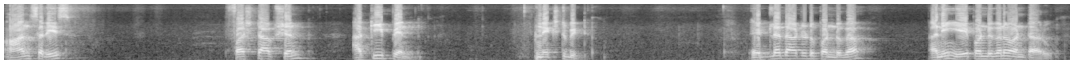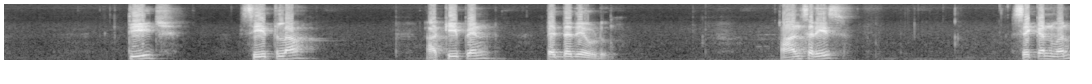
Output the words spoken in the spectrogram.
Answer is first option Akipen. Next bit ఎడ్ల దాటుడు పండుగ అని ఏ పండుగను అంటారు? తీజ్ శీతల అకీపెన్ పెద్ద దేవుడు answer is second one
